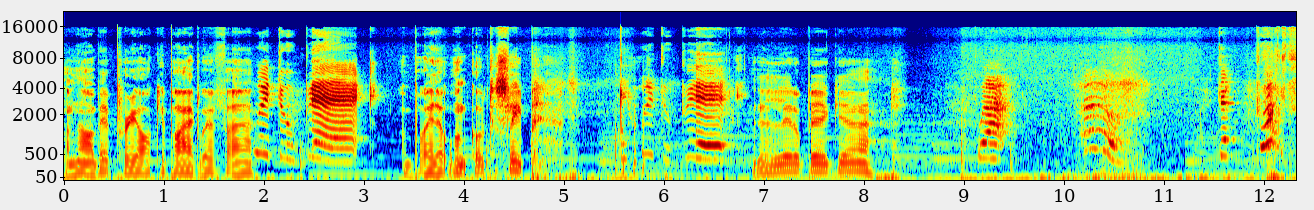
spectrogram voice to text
I'm now a bit preoccupied with uh, Little bit. a boy that won't go to sleep. Little bit. A little big, yeah. Oh. The blocks.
